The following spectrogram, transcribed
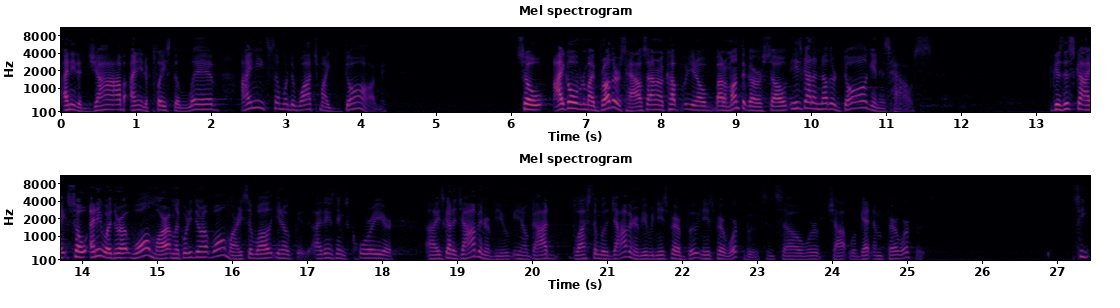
I need a job. I need a place to live. I need someone to watch my dog. So I go over to my brother's house. I don't know, a couple, you know, about a month ago or so. He's got another dog in his house because this guy. So anyway, they're at Walmart. I'm like, "What are you doing at Walmart?" He said, "Well, you know, I think his name's Corey or uh, he's got a job interview. You know, God blessed him with a job interview, but he needs a pair of boots, he needs a pair of work boots, and so we're shop, we're getting him a pair of work boots. See,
